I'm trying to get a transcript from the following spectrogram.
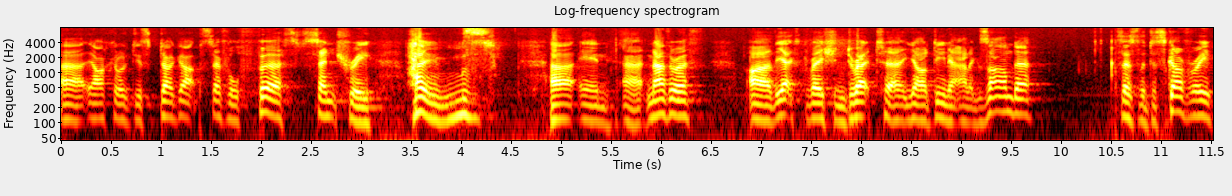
uh, the archaeologists dug up several first century homes in uh, Nazareth. Uh, the excavation director, Yardenna Alexander, says the discovery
